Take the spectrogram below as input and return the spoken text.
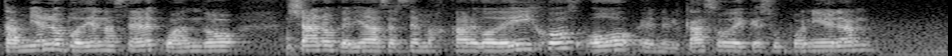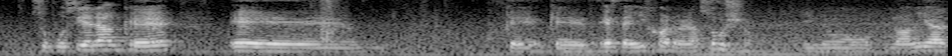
También lo podían hacer cuando ya no querían hacerse más cargo de hijos o en el caso de que suponieran, supusieran que, eh, que, que ese hijo no era suyo y no, no había,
